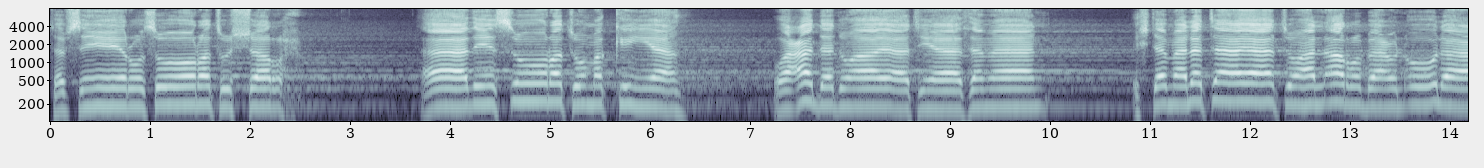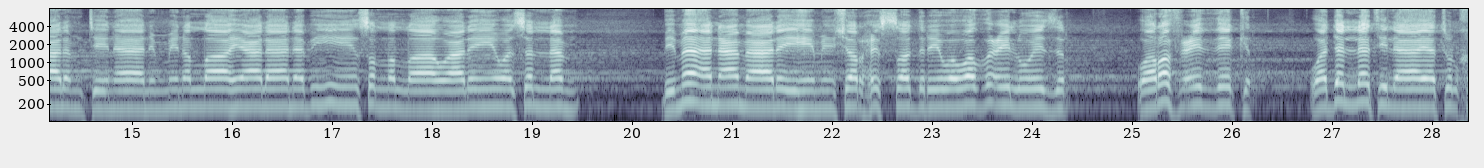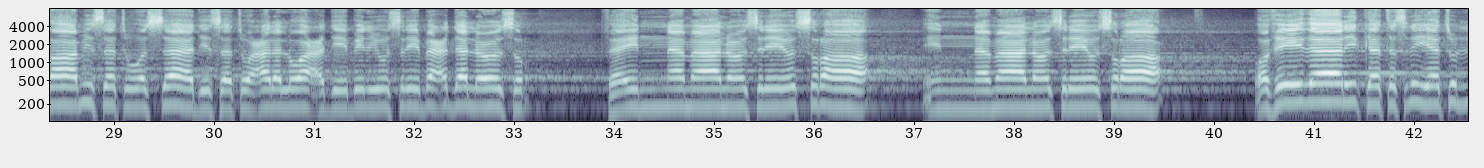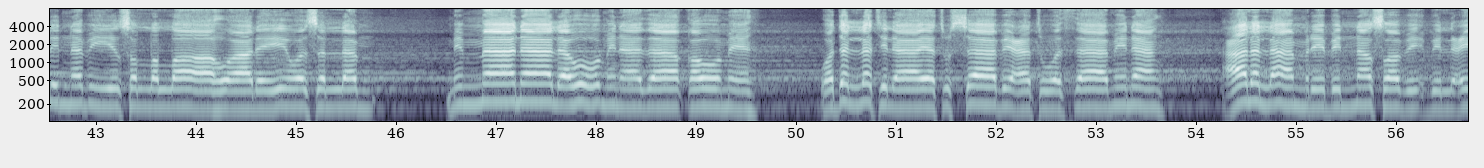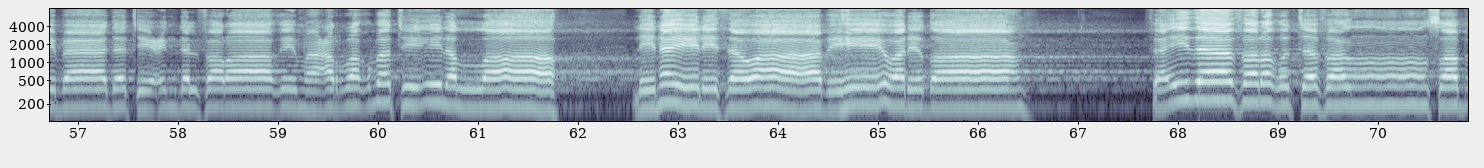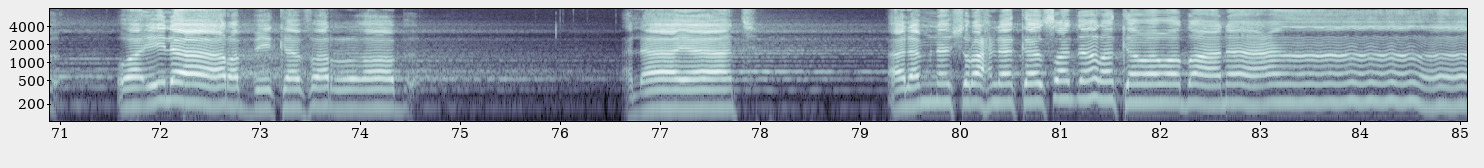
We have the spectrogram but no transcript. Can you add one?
تفسير سورة الشرح. هذه السورة مكية وعدد آياتها ثمان. اشتملت آياتها الأربع الأولى على امتنان من الله على نبيه صلى الله عليه وسلم بما أنعم عليه من شرح الصدر ووضع الوزر ورفع الذكر ودلت الآية الخامسة والسادسة على الوعد باليسر بعد العسر. فان مع العسر يسرا ان مع العسر يسرا. وفي ذلك تسلية للنبي صلى الله عليه وسلم مما ناله من أذى قومه. ودلت الآية السابعة والثامنة على الأمر بالنصب بالعبادة عند الفراغ مع الرغبة إلى الله لنيل ثوابه ورضاه فإذا فرغت فانصب وإلى ربك فارغب. الآيات ألم نشرح لك صدرك ووضعنا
